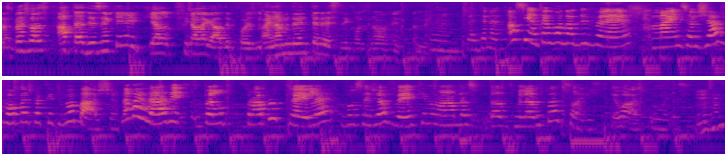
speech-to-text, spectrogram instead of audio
As pessoas até dizem que, que ela fica legal depois, mas não me deu interesse de continuar vendo também. Hum, tô entendendo. Assim, eu tenho vontade de ver, mas eu já vou com a expectativa baixa. Na verdade, pelo próprio trailer, você já vê que não é uma das, das melhores produções. Eu acho, pelo menos. Uhum.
